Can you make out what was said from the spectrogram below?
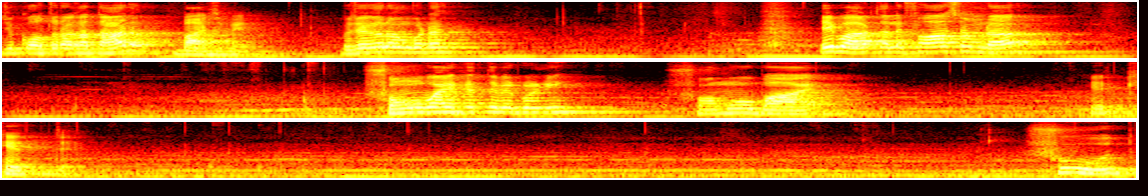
যে কত টাকা তার বাঁচবে। বোঝা গেল অঙ্কটা? এবার তাহলে ফার্স্ট আমরা সমবায়ের ক্ষেত্রে বের করে নিই। সমবায় এর ক্ষেত্রে সুদ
